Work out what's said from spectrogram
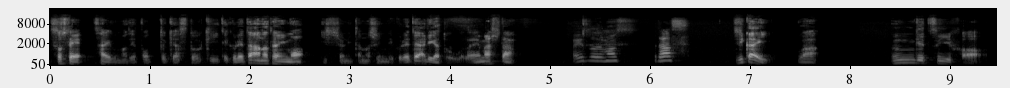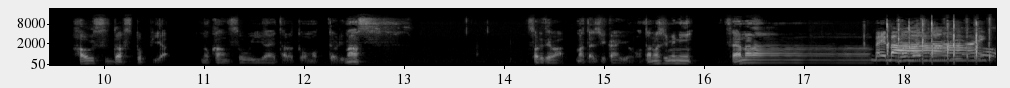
そして、最後までポッドキャストを聞いてくれたあなたにも、一緒に楽しんでくれてありがとうございました。う。ありがとうございます。ロス。次回は、雲月イーファー、ハウスダストピアの感想を言い合えたらと思っております。それでは、また次回をお楽しみに。さよなら。バイバーイ。野田さんありがとう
